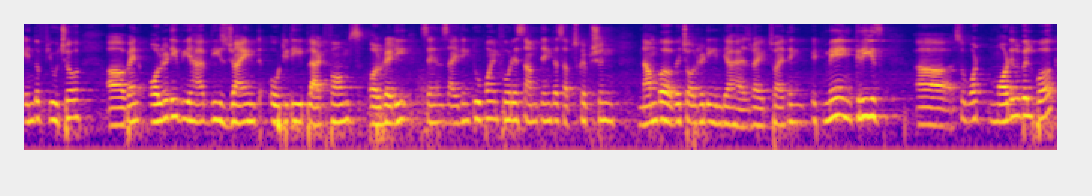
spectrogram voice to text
in the future uh, when already we have these giant OTT platforms already since I think 2.4 is something the subscription number which already India has right? So I think it may increase uh, so what model will work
